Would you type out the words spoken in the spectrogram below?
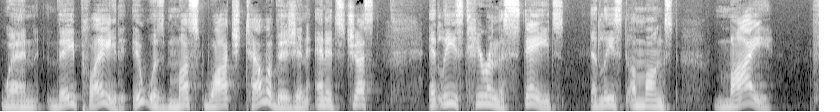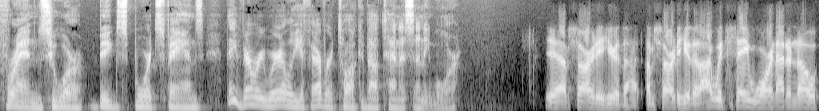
when they played, it was must watch television. And it's just, at least here in the States, at least amongst my friends who are big sports fans, they very rarely, if ever, talk about tennis anymore. Yeah, I'm sorry to hear that. I'm sorry to hear that. I would say, Warren, I don't know,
